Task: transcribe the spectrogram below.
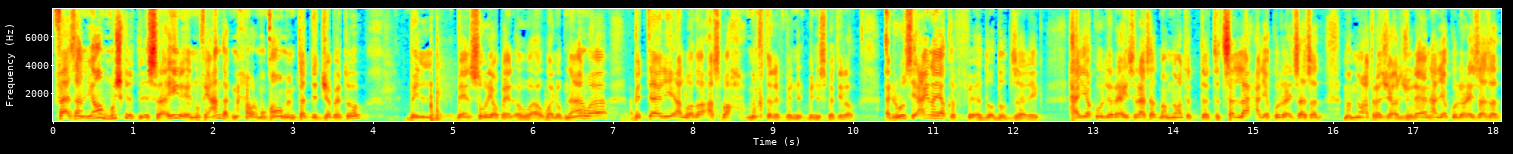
فاذا اليوم مشكلة الإسرائيلي إنه في عندك محور مقاومه امتدت جبهته. بين سوريا وبين ولبنان وبالتالي الوضع أصبح مختلف بالن- بالنسبة له. الروسي أين يقف ضد ذلك؟ هل يقول للرئيس الأسد ممنوع تت- تتسلح؟ هل يقول للرئيس الأسد ممنوع ترجع الجولان؟ هل يقول للرئيس الأسد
